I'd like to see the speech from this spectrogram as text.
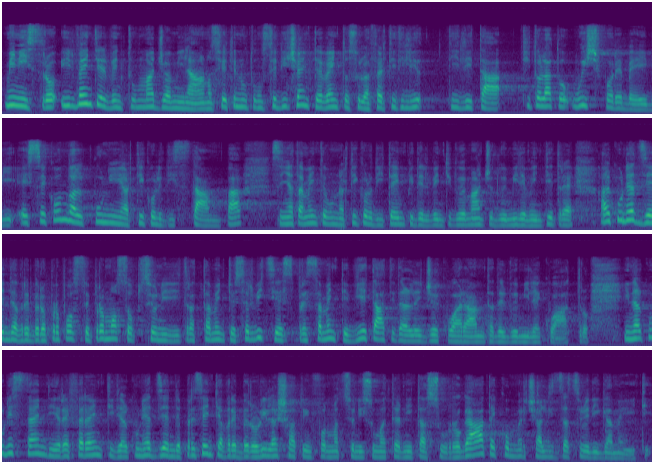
Ministro, il 20 e il 21 maggio a Milano si è tenuto un sedicente evento sulla fertilità titolato Wish for a Baby e secondo alcuni articoli di stampa, segnatamente un articolo di tempi del 22 maggio 2023, alcune aziende avrebbero proposto e promosso opzioni di trattamento e servizi espressamente vietati dalla legge 40 del 2004. In alcuni stand i referenti di alcune aziende presenti avrebbero rilasciato informazioni su maternità surrogata e commercializzazione di gameti.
